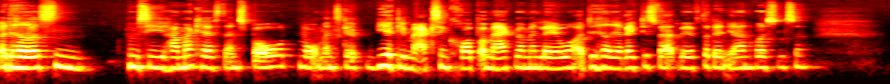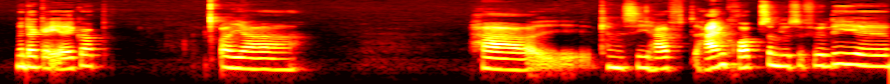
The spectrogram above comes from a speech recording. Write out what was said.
og det havde også sådan, kan man sige, hammerkast er en sport, hvor man skal virkelig mærke sin krop og mærke, hvad man laver, og det havde jeg rigtig svært ved efter den jernrystelse. Men der gav jeg ikke op. Og jeg har, kan man sige, haft, har en krop, som jo selvfølgelig øh,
